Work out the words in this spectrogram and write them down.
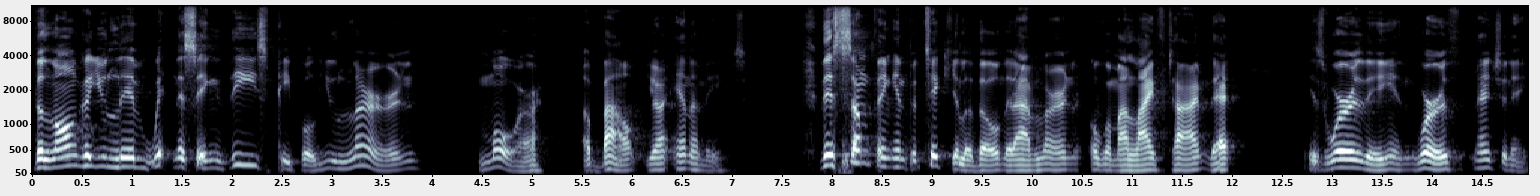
The longer you live witnessing these people, you learn more about your enemies. There's something in particular, though, that I've learned over my lifetime that is worthy and worth mentioning.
